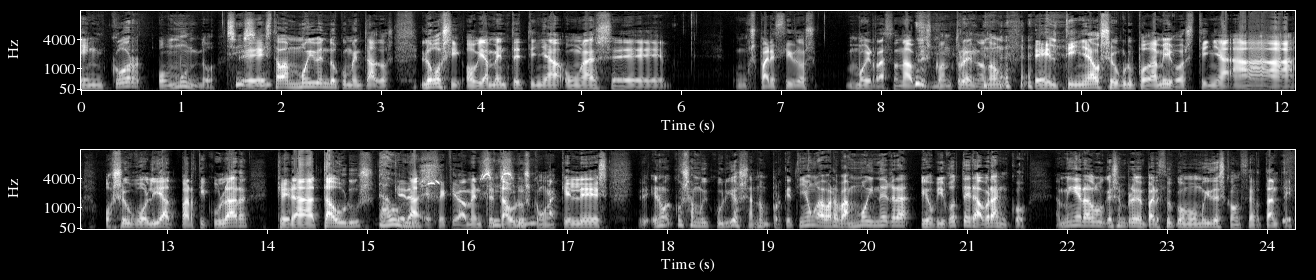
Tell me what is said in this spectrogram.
en cor o mundo. Sí, eh, sí. Estaban moi ben documentados. Logo sí, obviamente tiña unhas eh, uns parecidos moi razonables con Trueno, non? El tiña o seu grupo de amigos, tiña a, o seu Goliat particular, que era Taurus, Taurus. que era efectivamente sí, Taurus sí. con aqueles... Era unha cousa moi curiosa, non? Porque tiña unha barba moi negra e o bigote era branco. A min era algo que sempre me pareceu como moi desconcertante.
